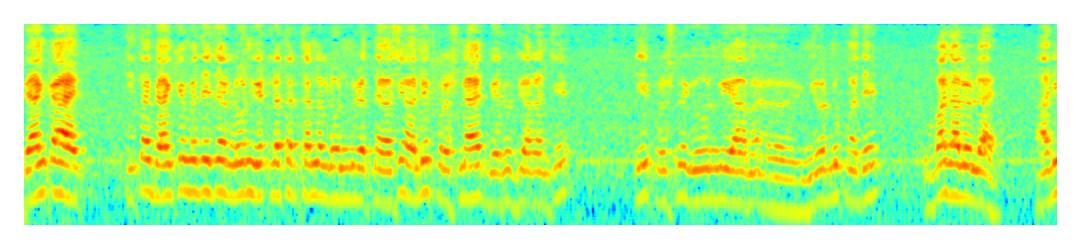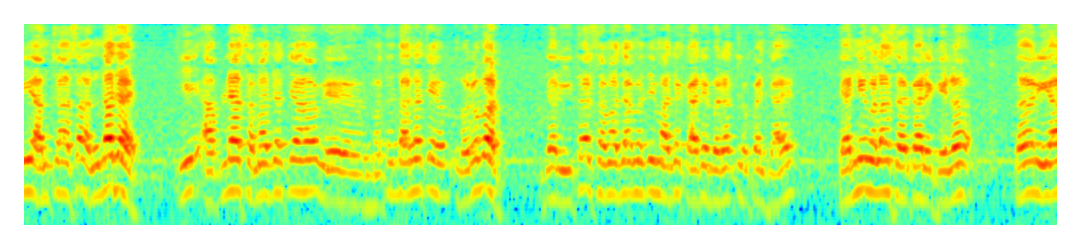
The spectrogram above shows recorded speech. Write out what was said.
बँका आहेत तिथं बँकेमध्ये जर लोन घेतलं तर त्यांना लोन मिळत नाही. असे अनेक प्रश्न आहेत बेरोजगारांचे. ते प्रश्न घेऊन मी या निवडणूकमध्ये उभा झालेलो आहे. आणि आमचा असा अंदाज आहे की आपल्या समाजाच्या मतदानाच्या बरोबर जर इतर समाजामध्ये माझं कार्य बऱ्याच लोकांचं आहे त्यांनी मला सहकार्य केलं तर या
